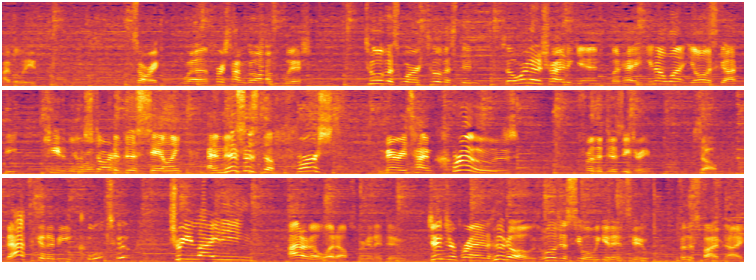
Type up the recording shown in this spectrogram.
I believe. Sorry, well, first time going on the Wish. Two of us worked, two of us didn't. So we're gonna try it again. But hey, you know what? You always got the key to the world. Started this sailing, and this is the first Merrytime cruise for the Disney Dream. So that's gonna be cool too. Tree lighting, I don't know what else we're gonna do. Gingerbread, who knows? We'll just see what we get into for this five night.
